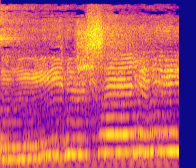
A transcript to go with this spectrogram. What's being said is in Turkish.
Eğil yükselir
